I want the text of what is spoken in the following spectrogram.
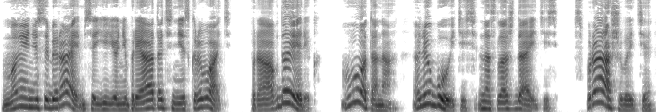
«Мы не собираемся ее ни прятать, ни скрывать. Правда, Эрик? Вот она. Любуйтесь, наслаждайтесь. Спрашивайте,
